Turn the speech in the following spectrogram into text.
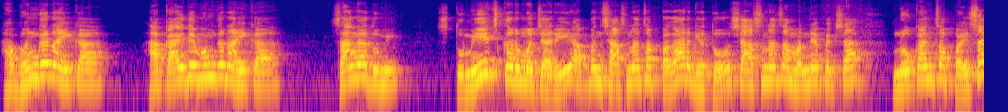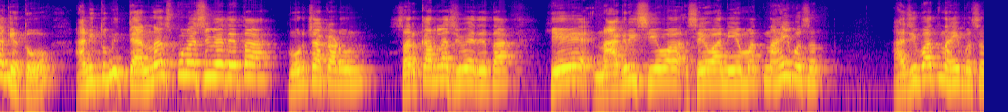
हा भंग नाही का? हा कायदेभंग नाही का? सांगा तुम्ही. तुम्हीच कर्मचारी आपण शासनाचा पगार घेतो शासनाचा म्हणण्यापेक्षा लोकांचा पैसा घेतो आणि तुम्ही त्यांनाच पुन्हा शिव्या देता मोर्चा काढून सरकारला शिव्या देता हे नागरी सेवा सेवा नियमात नाही बसत अजिबात नाही बसत.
